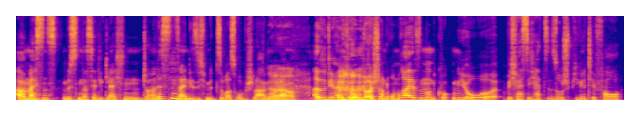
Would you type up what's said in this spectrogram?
aber meistens müssten das ja die gleichen Journalisten sein, die sich mit sowas rumschlagen, ja, oder? Ja. Also die halt um Deutschland rumreisen und gucken, jo, ich weiß nicht, hat so Spiegel TV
